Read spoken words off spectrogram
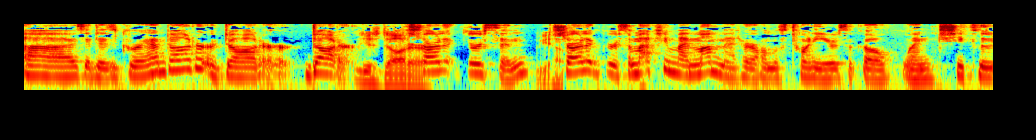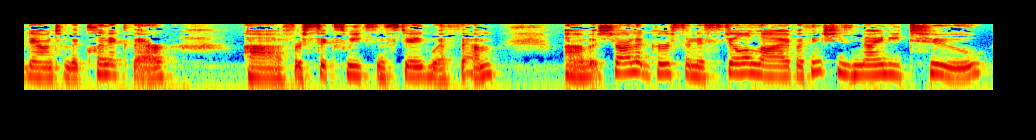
uh, is it his granddaughter or daughter? Daughter. His daughter. Charlotte Gerson. Yep. Charlotte Gerson. Actually, my mom met her almost 20 years ago when she flew down to the clinic there uh, for six weeks and stayed with them. Uh, but Charlotte Gerson is still alive. I think she's 92.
